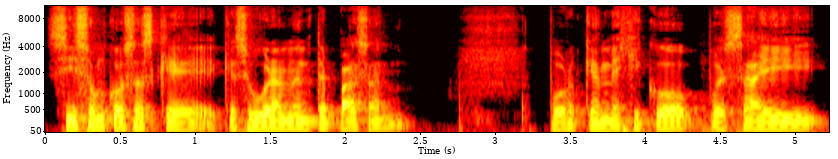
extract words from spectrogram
sí son cosas que, que seguramente pasan. Porque en México pues hay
